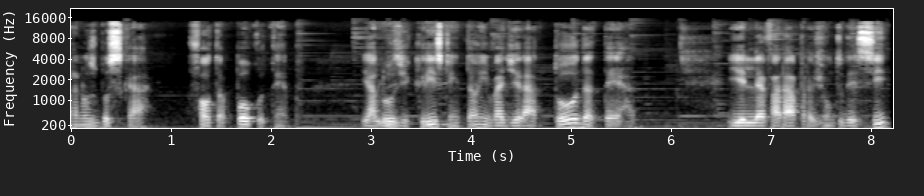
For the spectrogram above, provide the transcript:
para nos buscar. Falta pouco tempo. E a luz de Cristo então invadirá toda a terra e ele levará para junto de si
